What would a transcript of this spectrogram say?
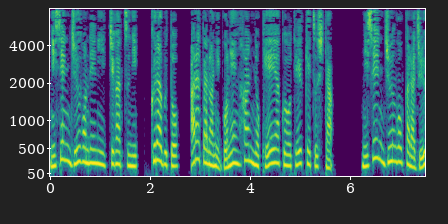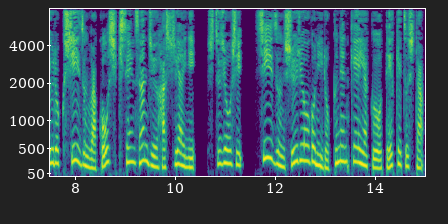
2015年1月に、クラブと新たなに5年半の契約を締結した。2015から16シーズンは公式戦38試合に出場し、シーズン終了後に6年契約を締結した。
